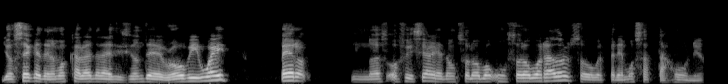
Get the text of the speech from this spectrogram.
Yo sé que tenemos que hablar de la decisión de Roe v. Wade, pero no es oficial, era un solo, un solo borrador, so esperemos hasta junio,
